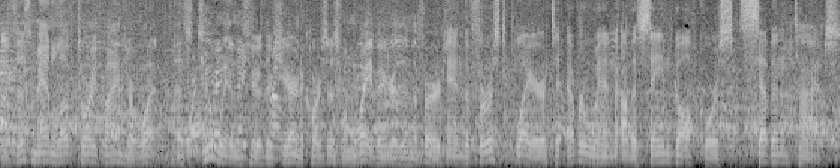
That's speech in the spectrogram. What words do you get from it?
Does this man love Torrey Pines or what? That's two wins here this year, and of course this one way bigger than the first. And the first player to ever win on the same golf course seven times.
